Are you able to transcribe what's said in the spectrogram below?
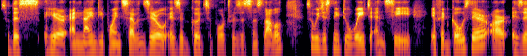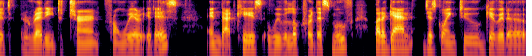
So this here at 90.70 is a good support resistance level. So we just need to wait and see if it goes there or is it ready to turn from where it is. In that case, we will look for this move. But again, just going to give it a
